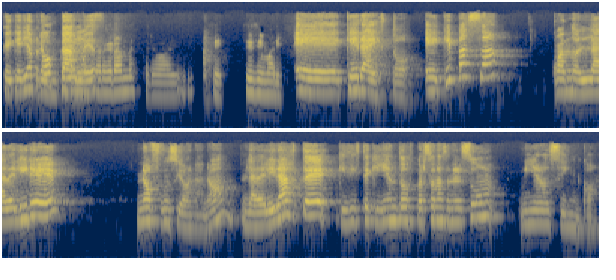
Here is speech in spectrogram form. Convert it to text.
que quería preguntarles. Ser grandes, pero sí, sí, sí, Mari. Eh, ¿Qué era esto? Eh, ¿Qué pasa cuando la deliré no funciona, no? La deliraste, quisiste 500 personas en el Zoom, vinieron 5.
